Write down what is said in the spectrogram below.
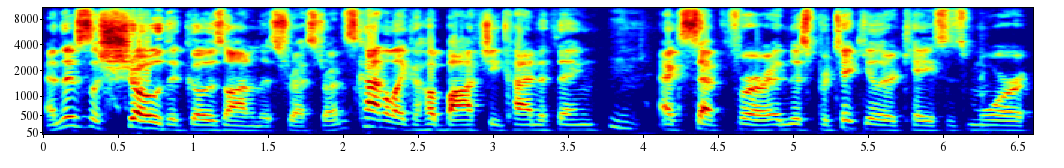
And there's a show that goes on in this restaurant. It's kind of like a hibachi kind of thing, mm. except for in this particular case, it's more,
